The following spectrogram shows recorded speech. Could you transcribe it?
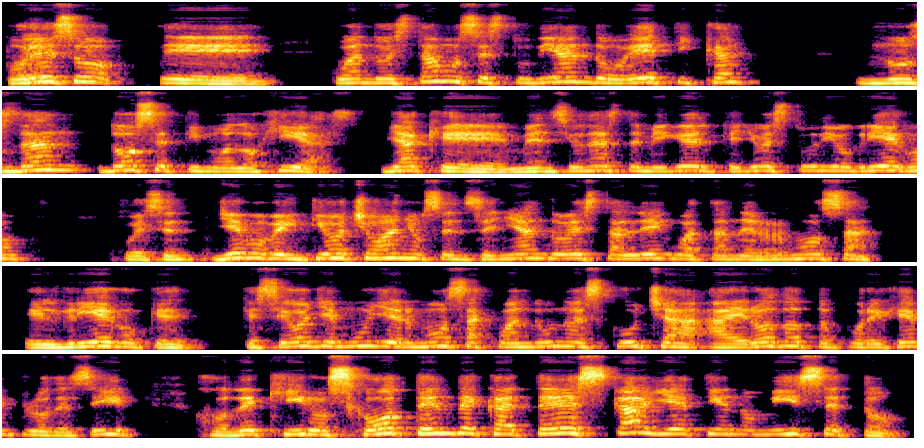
Por eso, eh, cuando estamos estudiando ética, nos dan dos etimologías, ya que mencionaste, Miguel, que yo estudio griego, pues llevo 28 años enseñando esta lengua tan hermosa, el griego, que, que se oye muy hermosa cuando uno escucha a Heródoto, por ejemplo, decir, jode kiros joten de kateska yetienomiseto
